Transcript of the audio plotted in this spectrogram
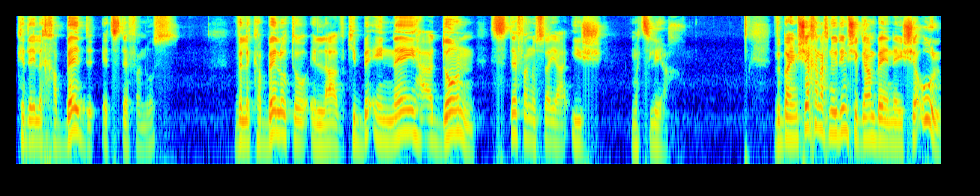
כדי לכבד את סטפנוס ולקבל אותו אליו, כי בעיני האדון סטפנוס היה איש מצליח. ובהמשך אנחנו יודעים שגם בעיני שאול,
